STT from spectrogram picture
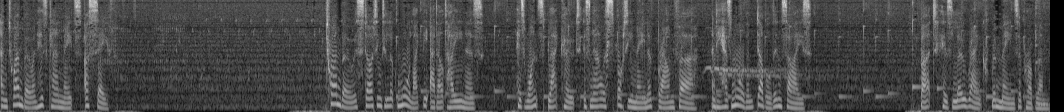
and Twambo and his clanmates are safe. Twambo is starting to look more like the adult hyenas. His once black coat is now a spotty mane of brown fur, and he has more than doubled in size. But his low rank remains a problem.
